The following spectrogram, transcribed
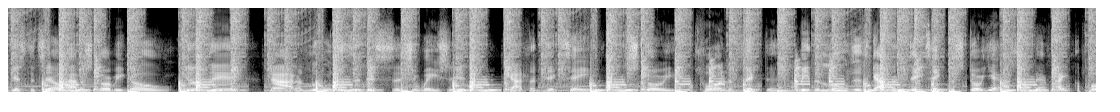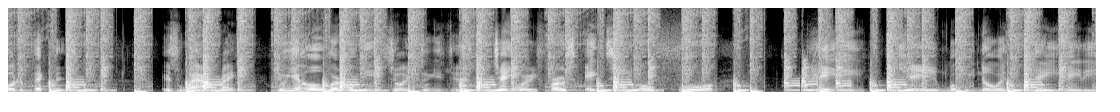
gets to tell how the story go. You know what I'm saying? Nah, the losers in this situation got to dictate the story upon the victors. I mean, the losers got to dictate the story. Yeah, I said that right. Upon the victors. It's wild, right? Do your homework on these joints. Do you? This January 1st, 1804, Haiti became what we know as today Haiti.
